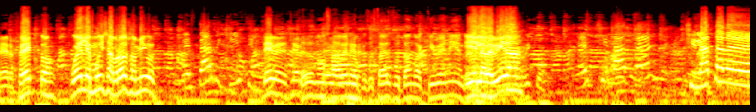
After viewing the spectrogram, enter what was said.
Perfecto. Huele muy sabroso, amigos. Está riquísimo. Debe de ser. Ustedes no debe de saben ser. lo que se está disfrutando aquí, Benny. en ¿Y la bebida? es chilate, chilate de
